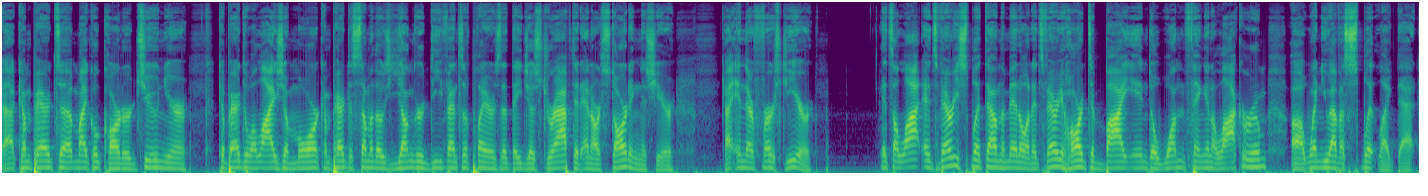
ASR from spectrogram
uh, compared to Michael Carter Jr., compared to Elijah Moore, compared to some of those younger defensive players that they just drafted and are starting this year uh, in their first year. It's a lot. It's very split down the middle, and it's very hard to buy into one thing in a locker room uh, when you have a split like that.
